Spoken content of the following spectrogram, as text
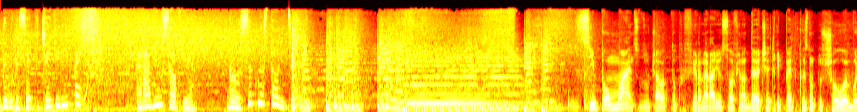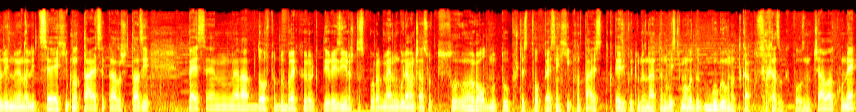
94,5 Радио София Гласът на столицата Simple Minds отзвучава тук в ефира на Радио София на 945. Късното шоу е валидно и е на лице. Хипнотая се казваше тази песен, една доста добре характеризираща според мен голяма част от родното общество песен Hypnotized. Тези, които не знаят английски, могат да гугълнат, както се казва, какво означава. Ако не,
